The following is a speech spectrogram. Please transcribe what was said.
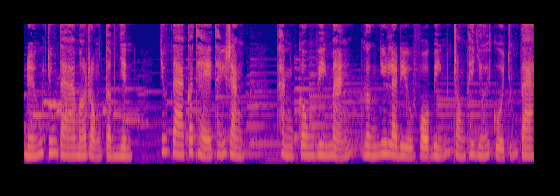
nếu chúng ta mở rộng tầm nhìn chúng ta có thể thấy rằng thành công viên mãn gần như là điều phổ biến trong thế giới của chúng ta.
